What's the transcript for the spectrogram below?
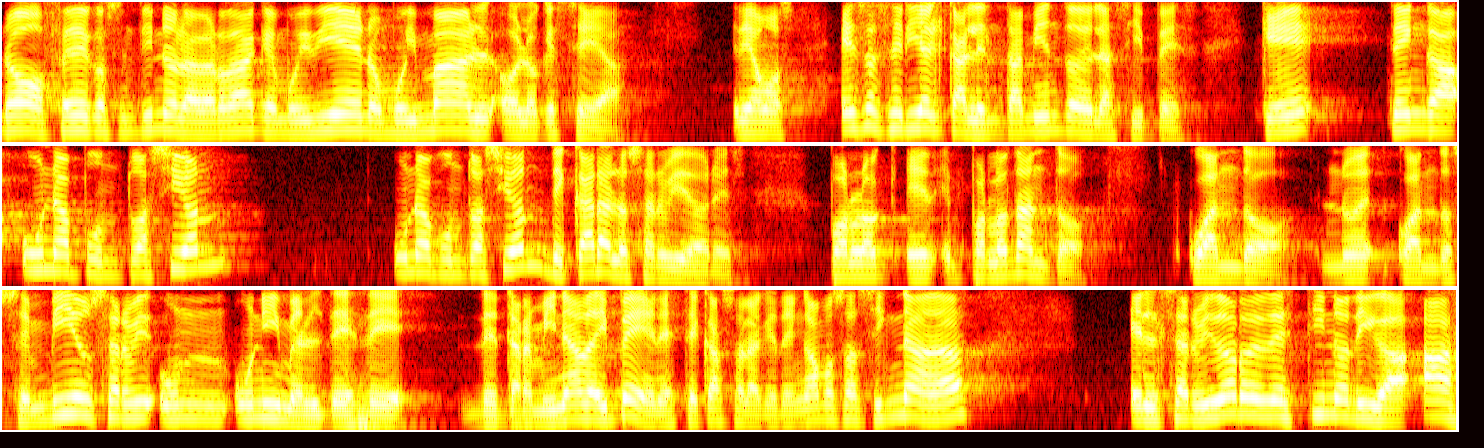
No, Fede Cosentino, la verdad que muy bien o muy mal o lo que sea. Digamos, ese sería el calentamiento de las IPs. Que tenga una puntuación, una puntuación de cara a los servidores. Por lo, eh, por lo tanto, cuando, cuando se envíe un, servi- un, un email desde determinada IP, en este caso la que tengamos asignada, el servidor de destino diga, ah,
